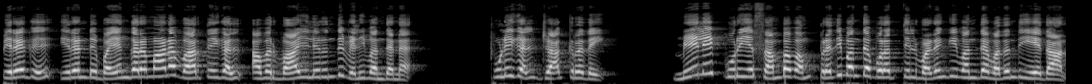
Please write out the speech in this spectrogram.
பிறகு இரண்டு பயங்கரமான வார்த்தைகள் அவர் வாயிலிருந்து வெளிவந்தன. புலிகள் ஜாக்கிரதை. மேலே கூறிய சம்பவம் பிரதிபந்தபுரத்தில் வழங்கி வந்த வதந்தியேதான்.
